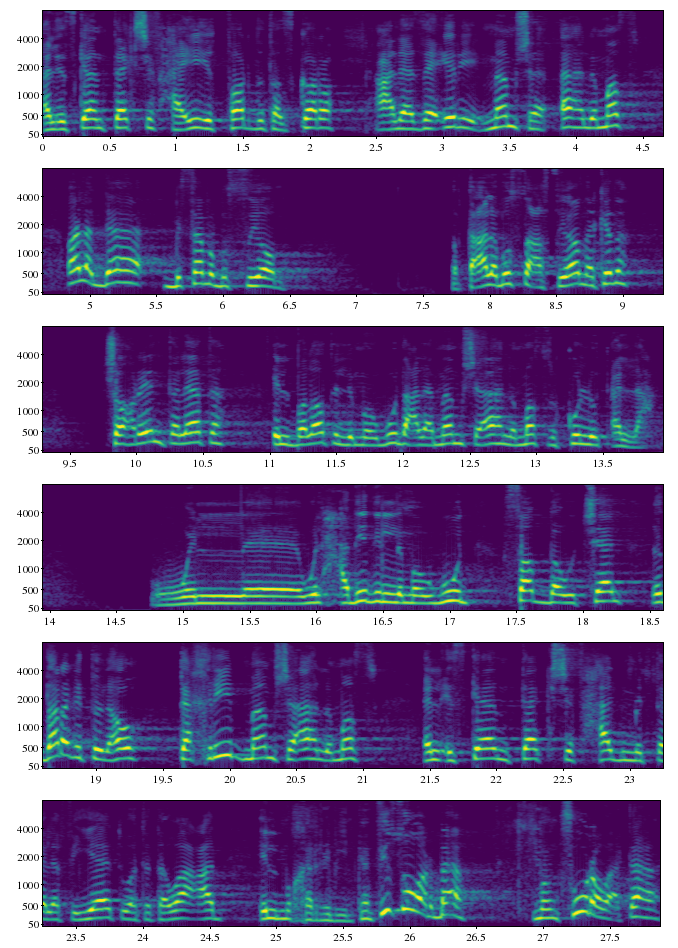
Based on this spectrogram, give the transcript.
الإسكان تكشف حقيقة فرض تذكرة على زائري ممشى أهل مصر. قال لك ده بسبب الصيانه طب تعالى بص على الصيانه كده. شهرين ثلاثة البلاط اللي موجود على ممشى أهل مصر كله اتقلع. والحديد اللي موجود صدى واتشال. لدرجة أهو تخريب ممشى أهل مصر الإسكان تكشف حجم التلفيات وتتوعد المخربين. كان في صور بقى منشورة وقتها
